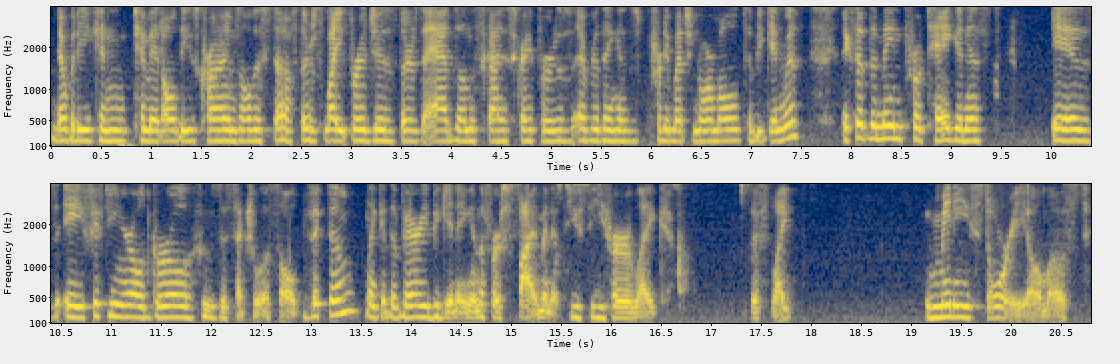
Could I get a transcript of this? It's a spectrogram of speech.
nobody can commit all these crimes, all this stuff. There's light bridges, there's ads on the skyscrapers. Everything is pretty much normal to begin with, except the main protagonist is a 15 year old girl who's a sexual assault victim. Like at the very beginning, in the first five minutes, you see her like this like mini story almost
